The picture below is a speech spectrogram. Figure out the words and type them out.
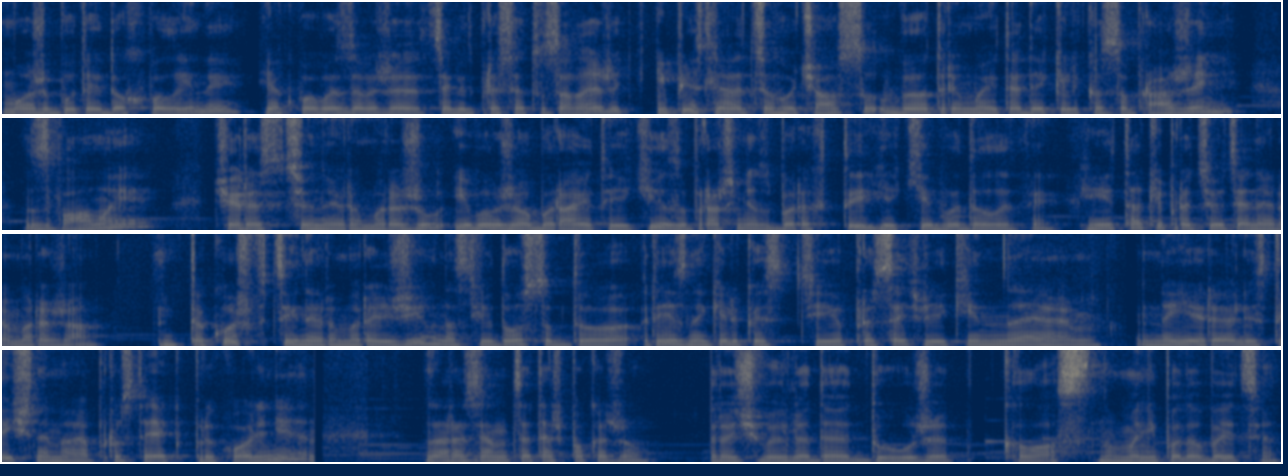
може бути й до хвилини, як ви вже це від пресету залежить. І після цього часу ви отримаєте декілька зображень з вами через цю нейромережу, і ви вже обираєте, які зображення зберегти, які видалити. І так і працює ця нейромережа. Також в цій нейромережі в нас є доступ до різної кількості пресетів, які не, не є реалістичними, а просто як прикольні. Зараз я вам це теж покажу. До речі, виглядає дуже класно, мені подобається.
